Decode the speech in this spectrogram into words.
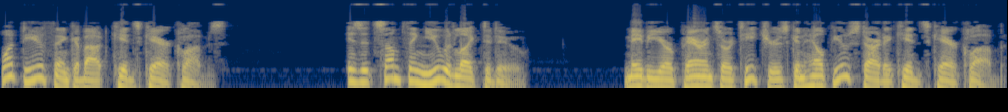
What do you think about Kids Care Clubs? Is it something you would like to do? Maybe your parents or teachers can help you start a kids care club.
